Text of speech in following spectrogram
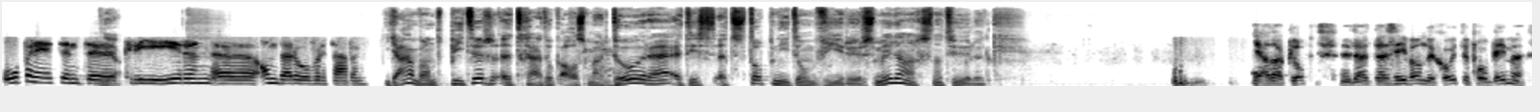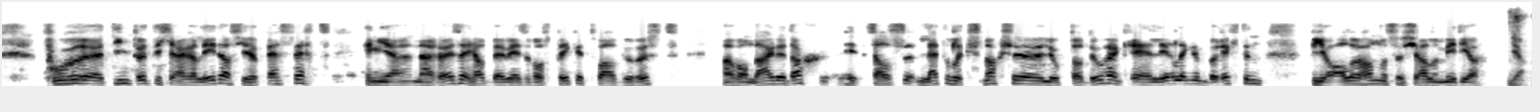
openheid in te ja. creëren uh, om daarover te hebben. Ja, want Pieter, het gaat ook alsmaar door. Hè? Het, is, het stopt niet om vier uur s middags natuurlijk. Ja, dat klopt. Dat, dat, is een van de grote problemen. Vroeger, 10, 20 jaar geleden, als je gepest werd, ging je naar huis en je had bij wijze van spreken 12 uur rust. Maar vandaag de dag, zelfs letterlijk s'nachts loopt dat door en krijgen leerlingen berichten via allerhande sociale media. Ja,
